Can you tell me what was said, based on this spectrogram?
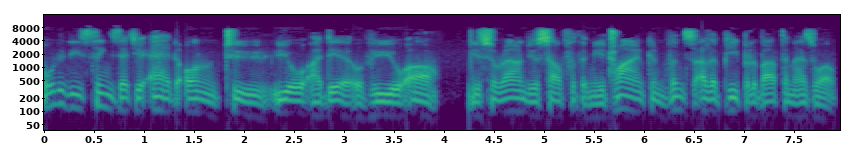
all of these things that you add on to your idea of who you are, you surround yourself with them. You try and convince other people about them as well.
